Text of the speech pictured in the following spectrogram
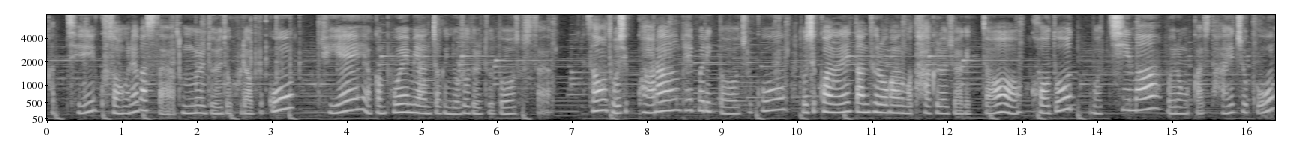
같이 구성을 해봤어요. 동물들도 그려보고 뒤에 약간 보헤미안적인 요소들도 넣어줬어요. 그래서 도식화랑 fabric 넣어주고 도식화는 일단 들어가는 거 다 그려줘야겠죠. 겉옷, 뭐 치마 뭐 이런 것까지 다 해주고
